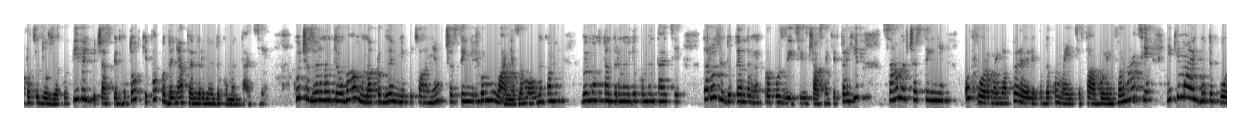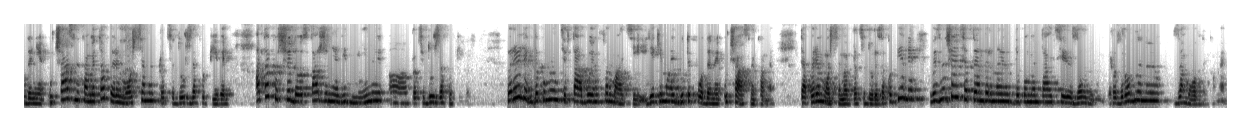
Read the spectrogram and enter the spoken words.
процедур закупівель під час підготовки та подання тендерної документації. Хочу звернути увагу на проблемні питання в частині формування замовниками вимог тендерної документації та розгляду тендерних пропозицій учасників торгів саме в частині оформлення переліку документів та або інформації, які мають бути подані учасниками та переможцями процедур закупівель а також щодо оскарження відміни а, процедур закупівель. Перелік документів та або інформації, які мають бути подані учасниками та переможцями процедури закупівлі, визначається тендерною документацією, розробленою замовниками.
